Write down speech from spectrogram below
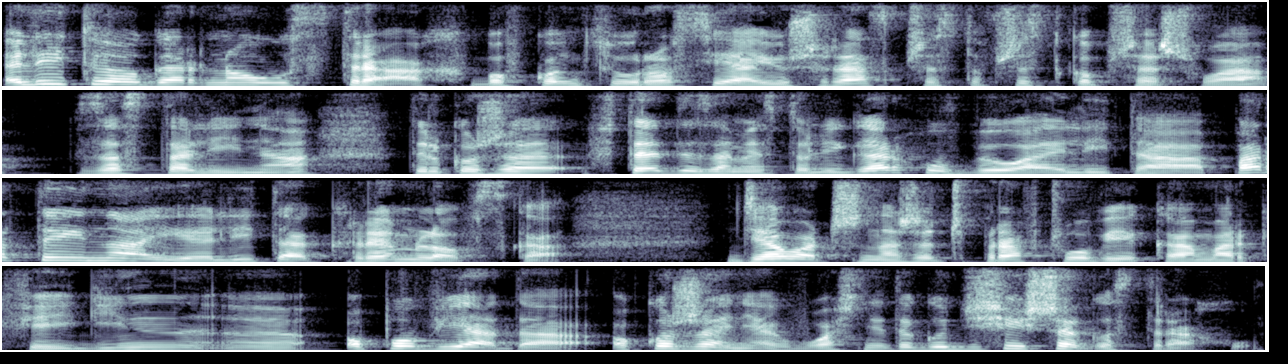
Elity ogarnął strach, bo w końcu Rosja już raz przez to wszystko przeszła, za Stalina, tylko że wtedy zamiast oligarchów była elita partyjna i elita kremlowska. Działacz na rzecz praw człowieka Mark Feigin e, opowiada o korzeniach właśnie tego dzisiejszego strachu.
